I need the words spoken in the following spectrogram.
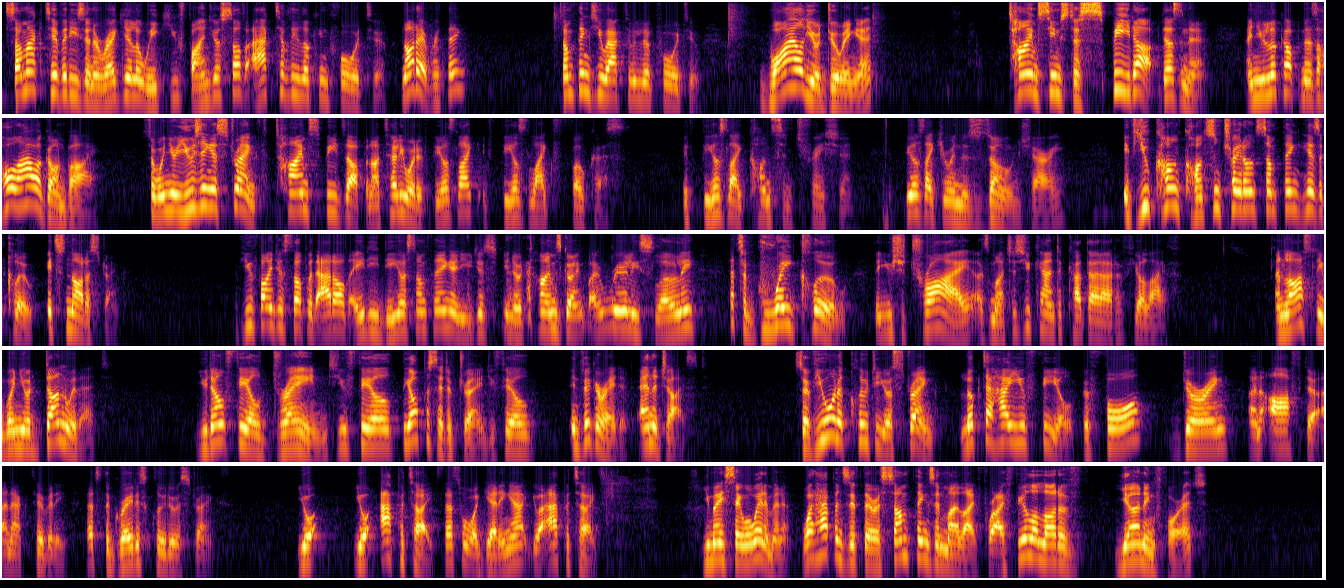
Some activities in a regular week you find yourself actively looking forward to. Not everything. Some things you actively look forward to. While you're doing it, time seems to speed up, doesn't it? And you look up and there's a whole hour gone by. So when you're using a strength, time speeds up. And I'll tell you what it feels like. It feels like focus. It feels like concentration. It feels like you're in the zone, Shari. If you can't concentrate on something, here's a clue. It's not a strength. If you find yourself with adult ADD or something and you just, you know, time's going by really slowly, that's a great clue that you should try as much as you can to cut that out of your life. And lastly, when you're done with it, you don't feel drained, you feel the opposite of drained. You feel invigorated, energized. So if you want a clue to your strength, look to how you feel before, during, and after an activity. That's the greatest clue to a strength. Your, your appetite, that's what we're getting at, your appetite. You may say, well, wait a minute. What happens if there are some things in my life where I feel a lot of yearning for it?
